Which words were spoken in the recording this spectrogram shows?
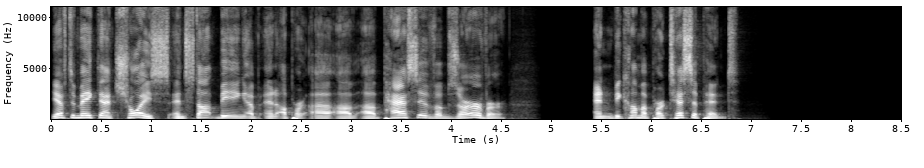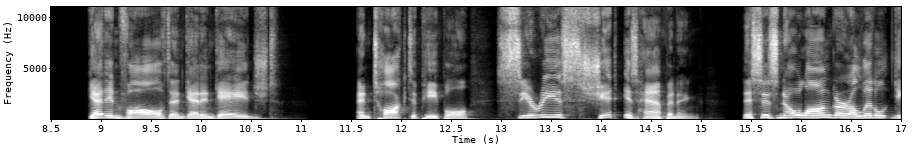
You have to make that choice and stop being a, a, a, a passive observer and become a participant. Get involved and get engaged and talk to people. Serious shit is happening. This is no longer a little, you,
